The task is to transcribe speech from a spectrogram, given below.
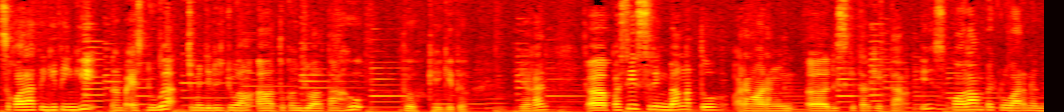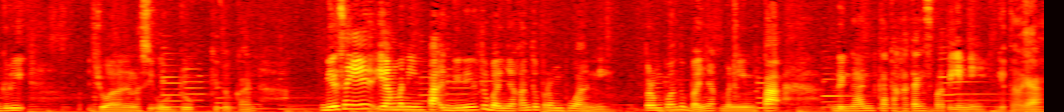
sekolah tinggi tinggi sampai S2 cuma jadi jual, uh, tukang jual tahu tuh kayak gitu. Ya kan? Uh, pasti sering banget tuh orang-orang uh, di sekitar kita ih sekolah sampai keluar negeri jualan nasi uduk gitu kan. Biasanya yang menimpa gini tuh banyak kan tuh perempuan nih. Perempuan tuh banyak menimpa dengan kata-kata yang seperti ini gitu ya.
